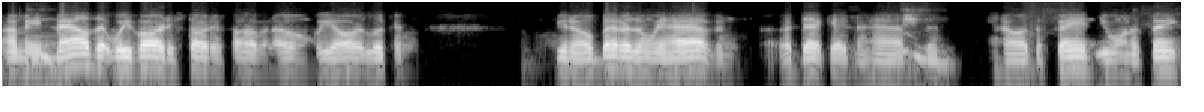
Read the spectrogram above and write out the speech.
I mean, now that we've already started five and zero, we are looking, you know, better than we have in a decade and a half. And you know, as a fan, you want to think,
